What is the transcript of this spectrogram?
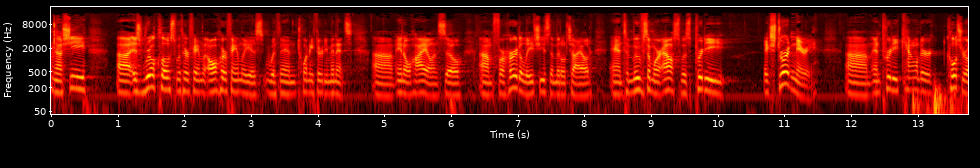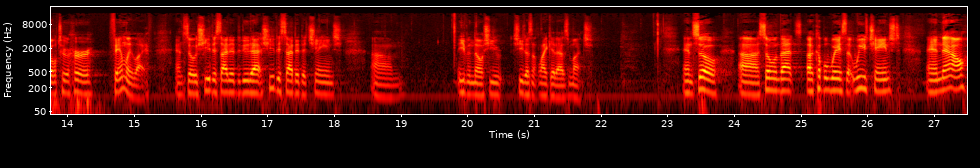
Now she uh, is real close with her family. All her family is within 20, 30 minutes um, in Ohio. And so um, for her to leave, she's the middle child, and to move somewhere else was pretty extraordinary um, and pretty countercultural to her family life. And so she decided to do that. She decided to change, um, even though she, she doesn't like it as much. And so, uh, so that's a couple ways that we've changed. And now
